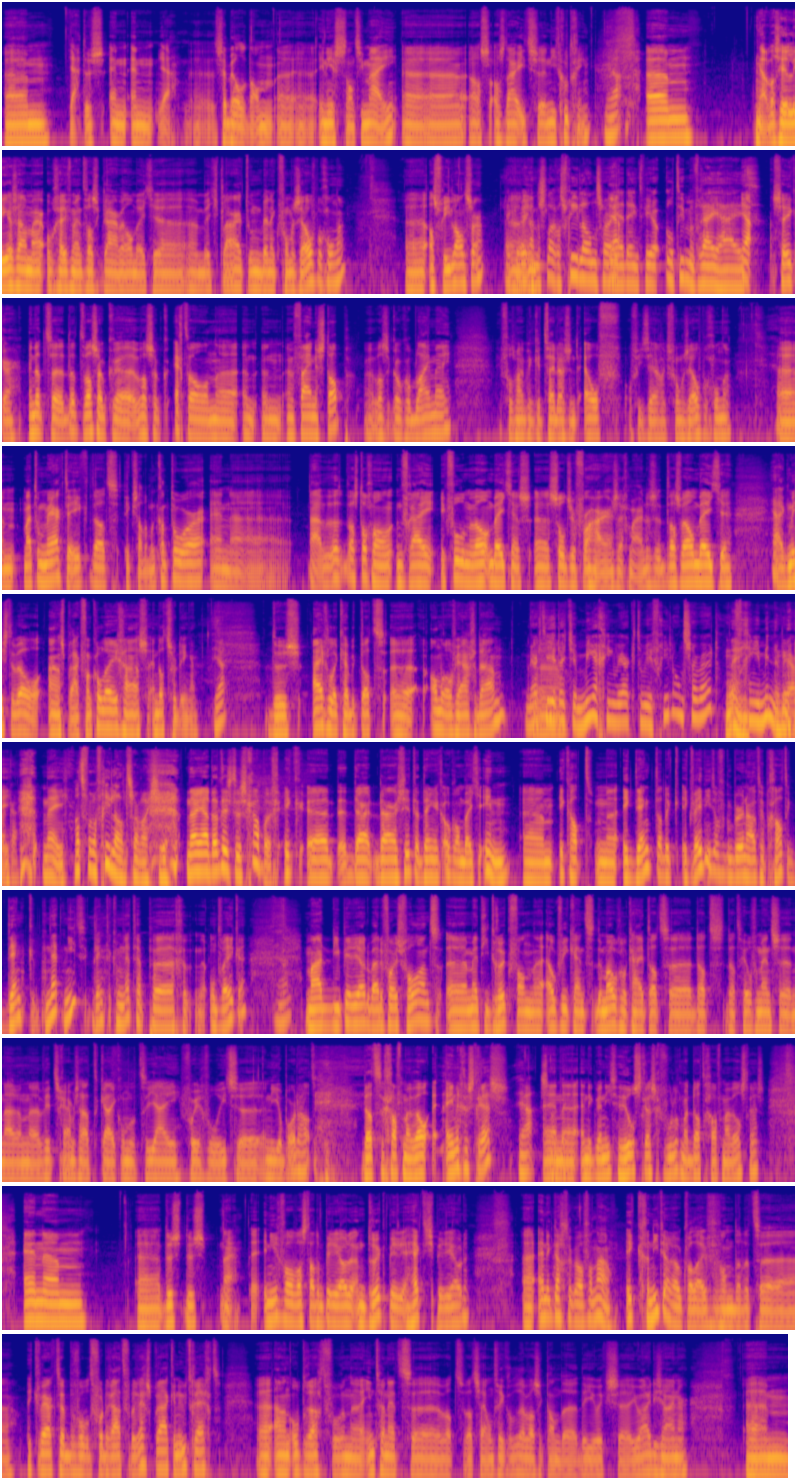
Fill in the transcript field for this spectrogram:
Ehm, ja, dus en, en ja, eh, ze belde dan eh, in eerste instantie mij eh, als, als daar iets eh, niet goed ging. Ja. Ehm nou, het was heel leerzaam, maar op een gegeven moment was ik daar wel een beetje, eh, een beetje klaar. Toen ben ik voor mezelf begonnen eh, als freelancer. Lekker Eh, weer aan de slag als freelancer. Ja. Jij denkt weer ultieme vrijheid. Ja, zeker. En dat, eh, dat was, ook, eh, was ook echt wel een, eh, een, een, een fijne stap. Daar was ik ook wel blij mee. Volgens mij ben ik in 2011 of iets dergelijks voor mezelf begonnen. Ja. Ehm, maar toen merkte ik dat ik zat op een kantoor en eh, nou, het was toch wel een vrij... Ik voelde me wel een beetje een eh, soldier for hire, zeg maar. Dus het was wel een beetje... Ja, ik miste wel aanspraak van collega's en dat soort dingen. Ja. Dus eigenlijk heb ik dat eh, anderhalf jaar gedaan. Merkte je Eh. dat je meer ging werken toen je freelancer werd? Nee. Of ging je minder werken? Nee, Wat voor een freelancer was je? Nou ja, dat is dus grappig. Ik, eh, daar, daar zit het denk ik ook wel een beetje in. Ehm, ik had me, ik denk dat ik, ik weet niet of ik een burn-out heb gehad. Ik denk het net niet. Ik denk dat ik hem net heb eh, ontweken. Ja. Maar die periode bij de Voice of Holland, met die druk van elk weekend de mogelijkheid dat, dat, dat heel veel mensen naar een wit scherm zaten te kijken omdat jij voor je gevoel iets niet op orde had. dat gaf mij wel enige stress. Ja, En, ik. eh, en ik ben niet heel stressgevoelig, maar dat gaf mij wel stress. En ehm, eh, dus, dus nou ja, in ieder geval was dat een periode, een druk periode, hectische periode. Eh, en ik dacht ook wel van, nou, ik geniet er ook wel even van dat het... eh, ik werkte bijvoorbeeld voor de Raad voor de Rechtspraak in Utrecht... eh, aan een opdracht voor een eh, intranet eh, wat, wat zij ontwikkelde. Daar was ik dan de, de UX eh, UI designer. Ehm,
